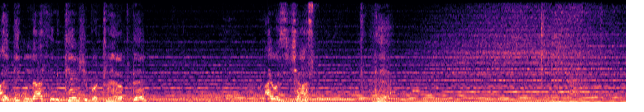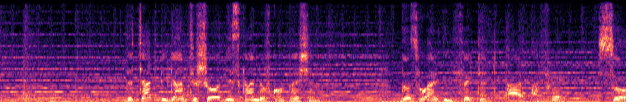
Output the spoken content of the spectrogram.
I did nothing tangible to help them. I was just there. The church began to show this kind of compassion. Those who are infected are afraid, so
